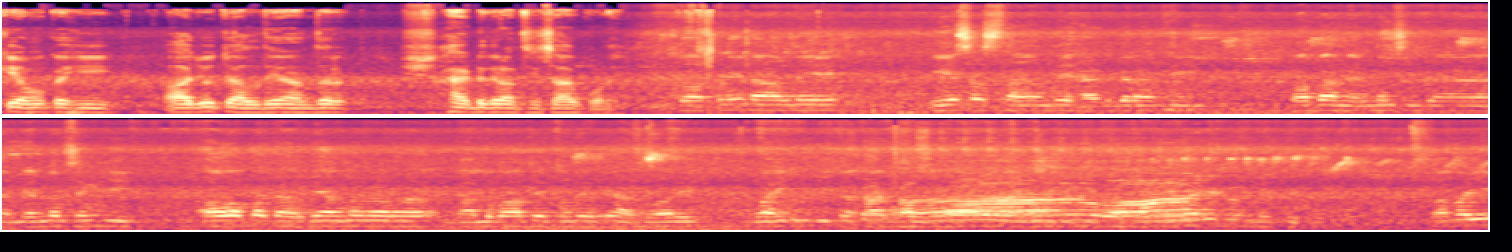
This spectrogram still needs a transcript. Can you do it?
ਕਿਉਂ ਕਹੀ। ਆਜੋ ਚੱਲਦੇ ਆਂ ਅੰਦਰ ਹੈੱਡ ਗ੍ਰੰਥੀ ਸਾਹਿਬ ਕੋਲੇ। ਸੋ ਆਪਣੇ ਨਾਲ ਨੇ ਇਸ ਸਥਾਨ ਦੇ ਹੈੱਡ ਗ੍ਰੰਥੀ ਬਾਬਾ ਨਿਰਮਲ ਸਿੰਘ ਨਿਰਮਲ ਸਿੰਘ ਜੀ ਆਓ ਆਪਾਂ ਕਰਦੇ ਹਾਂ ਉਹਨਾਂ ਨਾਲ ਗੱਲਬਾਤ ਇੱਥੋਂ ਦੇ ਇਤਿਹਾਸ ਬਾਰੇ। ਵਾਹਿਗੁਰੂ ਜੀ ਕਾ ਖਾਲਸਾ, ਵਾਹਿਗੁਰੂ ਜੀ ਕੀ ਫਤਿਹ। ਬਾਬਾ ਜੀ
